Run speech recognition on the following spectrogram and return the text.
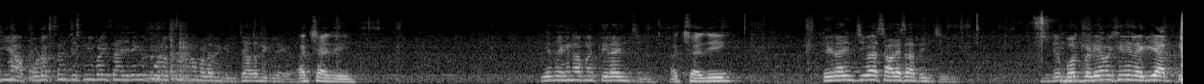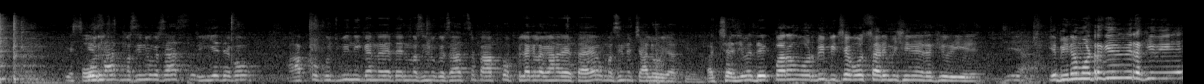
जी हाँ प्रोडक्शन जितनी बड़ी साइज़ रहेगी प्रोडक्शन उतना बड़ा निकले ज़्यादा निकलेगा। अच्छा जी। ये देखना अपना तेरह इंची। अच्छा जी। तेरह इंची व साढ़े सात इंची। मुझे बहुत बढ़िया मशीनें लगी आपकी। इसके और- साथ मशीनों के साथ ये देखो आपको कुछ भी नहीं करना रहता है इन मशीनों के साथ सिर्फ़ आपको प्लग लगाना रहता है वो मशीनें चालू हो जाती है। अच्छा जी मैं देख पा रहा हूँ और भी पीछे बहुत सारी मशीनें रखी हुई है। जी हाँ। ये बिना मोटर की भी रखी हुई है?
